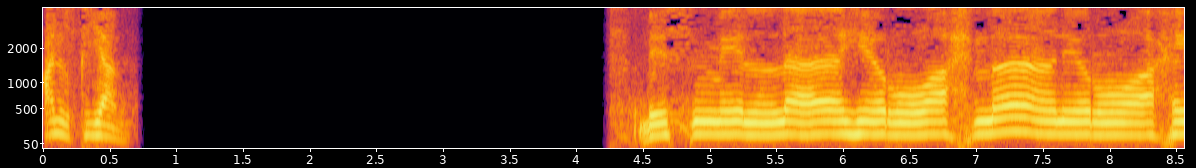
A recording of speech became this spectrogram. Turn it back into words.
عن القيامة. بسم الله الرحمن الرحيم.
